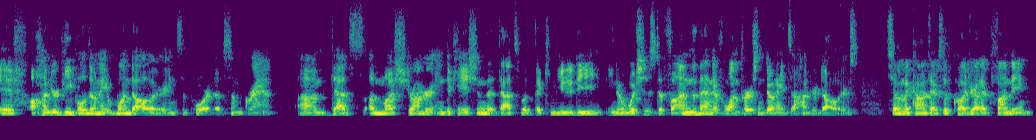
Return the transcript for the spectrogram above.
if 100 people donate $1 in support of some grant, um, that's a much stronger indication that that's what the community you know wishes to fund than if one person donates $100 so in the context of quadratic funding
